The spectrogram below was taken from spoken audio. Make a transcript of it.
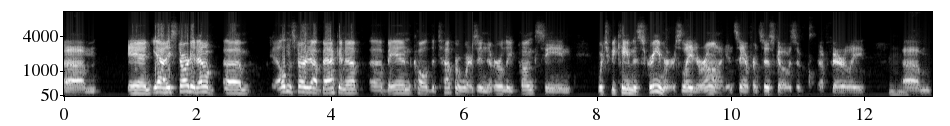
um, and yeah, they started out. Um, Eldon started out backing up a band called the Tupperwares in the early punk scene, which became the Screamers later on in San Francisco. It was a, a fairly Mhm. um,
